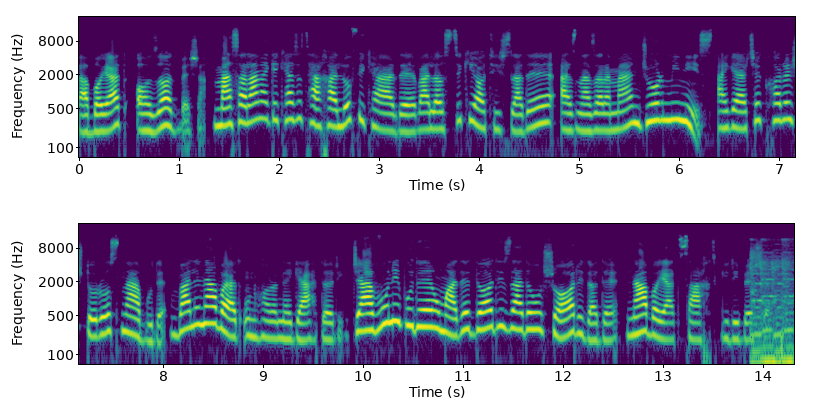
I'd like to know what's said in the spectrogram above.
و باید آزاد بشن. مثلا اگه کسی تخلفی کرده و لاستیکی آتیش زده، از نظر من جرمی نیست. اگرچه کارش درست نبوده، ولی نباید اونها رو نگهداری. جوونی بوده اومده دادی زده و شعاری داده. نباید سختگیری بشه.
